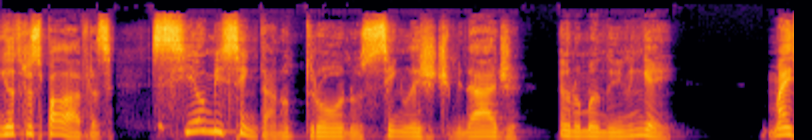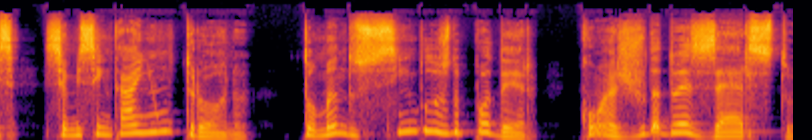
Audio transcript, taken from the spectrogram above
Em outras palavras, se eu me sentar no trono sem legitimidade, eu não mando em ninguém. Mas se eu me sentar em um trono, tomando símbolos do poder, com a ajuda do exército,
